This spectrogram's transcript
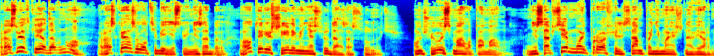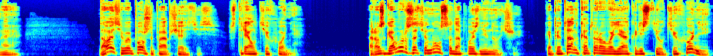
В разведке я давно. Рассказывал тебе, если не забыл. Вот и решили меня сюда засунуть. Учусь мало-помалу. Не совсем мой профиль, сам понимаешь, наверное. Давайте вы позже пообщайтесь», — встрял Тихоня. Разговор затянулся до поздней ночи. Капитан, которого я окрестил Тихоней,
